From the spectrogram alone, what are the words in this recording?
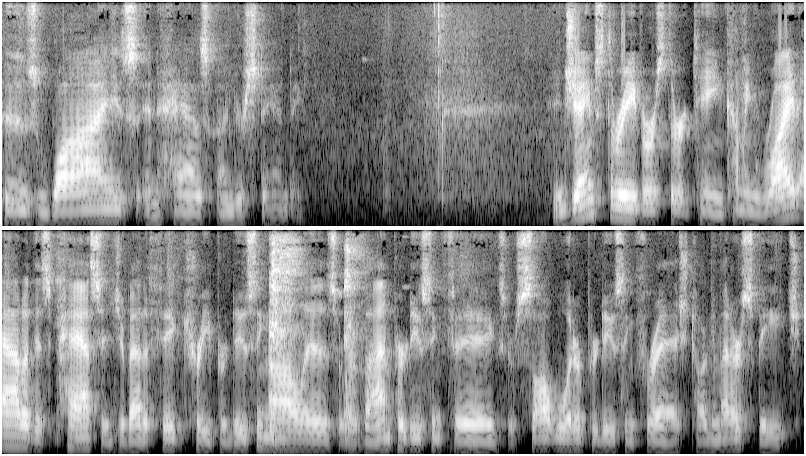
who's wise and has understanding. In James 3, verse 13, coming right out of this passage about a fig tree producing olives, or a vine producing figs, or salt water producing fresh, talking about our speech,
